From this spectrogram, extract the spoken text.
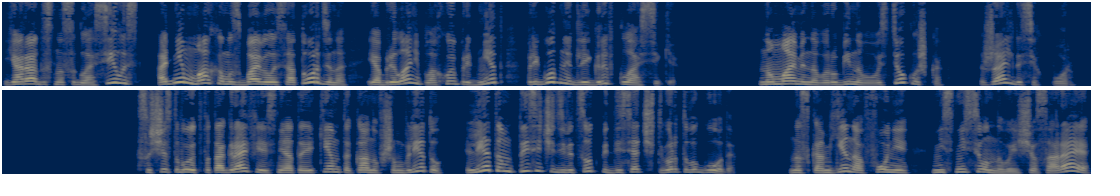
Я радостно согласилась, одним махом избавилась от ордена и обрела неплохой предмет, пригодный для игры в классике. Но маминого рубинового стеклышка жаль до сих пор. Существует фотография, снятая кем-то, канувшим в лету, летом 1954 года. На скамье на фоне неснесенного еще сарая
